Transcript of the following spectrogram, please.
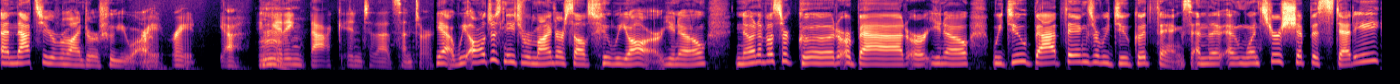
And that's your reminder of who you are. Right, right. Yeah. And hmm. getting back into that center. Yeah, we all just need to remind ourselves who we are, you know? None of us are good or bad or, you know, we do bad things or we do good things. And the, and once your ship is steady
